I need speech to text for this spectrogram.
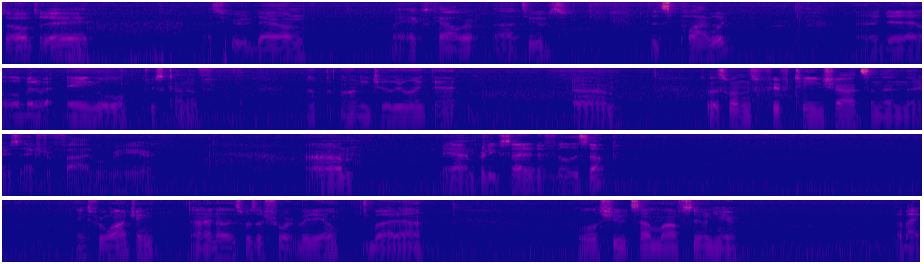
So today I screwed down my Excalibur uh, tubes, to this plywood. And I did it at a little bit of an angle, just kind of up on each other like that. Um, so this one's 15 shots and then there's extra 5 over here. Um, yeah, I'm pretty excited to fill this up. Thanks for watching. Uh, I know this was a short video, but uh, we'll shoot something off soon here. Bye-bye.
